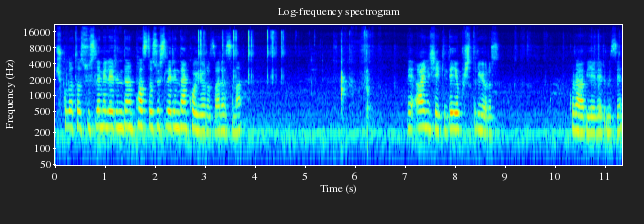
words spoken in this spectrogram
Çikolata süslemelerinden, pasta süslerinden koyuyoruz arasına. Ve aynı şekilde yapıştırıyoruz kurabiyelerimizi.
